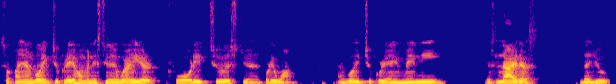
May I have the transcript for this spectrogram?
So I am going to create how many students were here? 42 students, 41. I'm going to create many sliders that you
